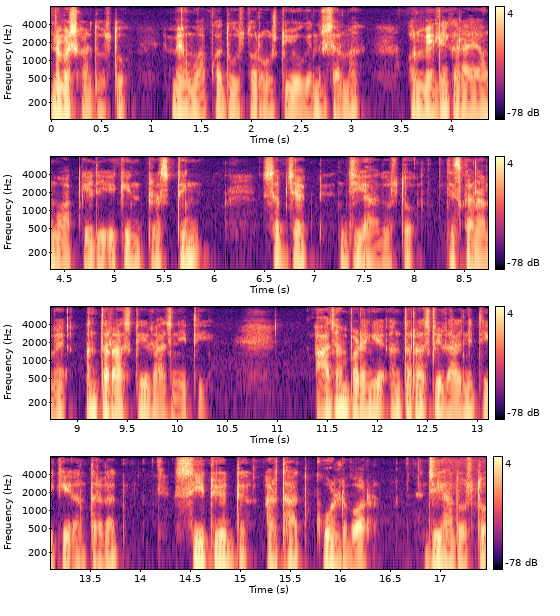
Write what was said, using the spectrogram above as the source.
नमस्कार दोस्तों, मैं हूँ आपका दोस्त और होस्ट योगेंद्र शर्मा और मैं लेकर आया हूँ आपके लिए एक इंटरेस्टिंग सब्जेक्ट जी हाँ दोस्तों, जिसका नाम है अंतर्राष्ट्रीय राजनीति। आज हम पढ़ेंगे अंतर्राष्ट्रीय राजनीति के अंतर्गत शीत युद्ध अर्थात कोल्ड वॉर जी हाँ दोस्तों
